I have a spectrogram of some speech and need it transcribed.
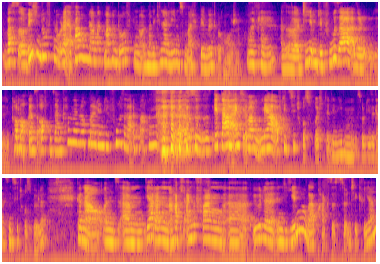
was riechen durften oder Erfahrungen damit machen durften. Und meine Kinder lieben zum Beispiel Wildorange. Okay. Also die im Diffuser, also kommen auch ganz oft und sagen, können wir noch mal den Diffuser anmachen? Und, äh, also es, es, geht da eigentlich immer mehr auf die Zitrusfrüchte. Die lieben so diese ganzen Zitrusöle. Genau. Und ähm, ja, dann habe ich angefangen, äh, Öle in die Yin-Yoga-Praxis zu integrieren,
